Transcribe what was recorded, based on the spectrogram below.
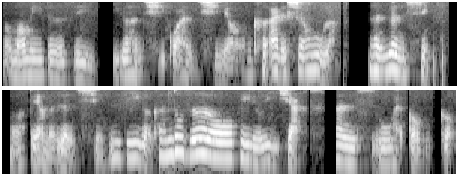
啊，猫咪真的是一一个很奇怪、很奇妙、很可爱的生物啦，很任性啊，非常的任性。这是第一个，可能肚子饿喽，可以留意一下它的食物还够不够。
